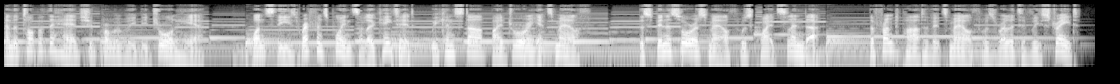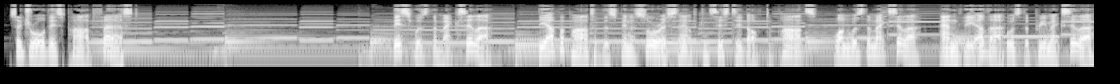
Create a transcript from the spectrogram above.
And the top of the head should probably be drawn here. Once these reference points are located, we can start by drawing its mouth. The Spinosaurus mouth was quite slender. The front part of its mouth was relatively straight, so draw this part first. This was the maxilla. The upper part of the Spinosaurus snout consisted of two parts, one was the maxilla, and the other was the premaxilla,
